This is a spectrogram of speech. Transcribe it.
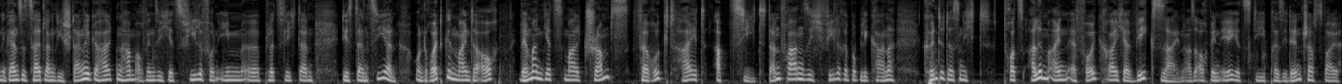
eine ganze Zeit lang die Stange gehalten haben, auch wenn sich jetzt viele von ihm äh, plötzlich dann distanzieren. Und Röttgen meinte auch, wenn man jetzt mal Trumps Verrücktheit abzieht, dann fragen sich viele Republikaner, könnte das nicht trotz allem ein erfolgreicher Weg sein? Also auch wenn er jetzt die Präsidentschaftswahl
